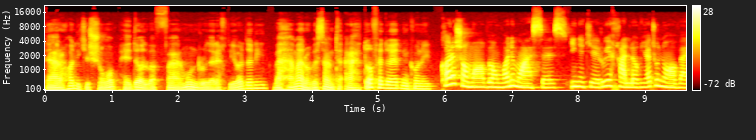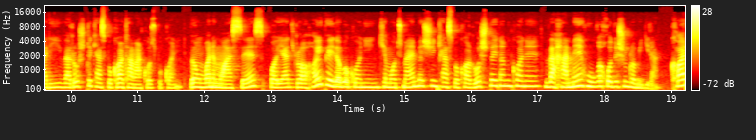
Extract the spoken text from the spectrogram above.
در حالی که شما پدال و فرمون رو در اختیار دارید و همه رو به سمت اهداف هدایت می‌کنید. کار شما به عنوان مؤسس اینه که روی خلاقیت و نوآوری و رشد کسب و کار تمرکز بکنید. به عنوان مؤسس باید راههایی پیدا بکنین که مطمئن بشین کسب و کار رشد پیدا می‌کنه و همه حقوق خودشون رو می‌گیرن. کار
